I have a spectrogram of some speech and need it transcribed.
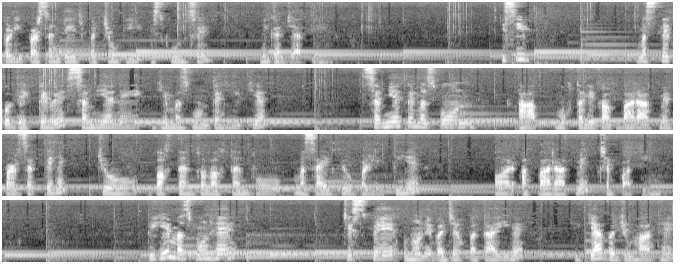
بڑی پرسنٹیج بچوں کی اسکول سے نکل جاتی ہے۔ اسی مسئلے کو دیکھتے ہوئے سمیہ نے یہ مضمون تحریر کیا۔ سمیہ کے مضمون آپ مختلف اخبارات میں پڑھ سکتے ہیں، جو وقتاً فوقتاً وہ مسائل کے اوپر لکھتی ہیں اور اخبارات میں چھپواتی ہیں۔ تو یہ مضمون ہے جس میں انہوں نے وجہ بتائی ہے کہ کیا وجوہات ہیں،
